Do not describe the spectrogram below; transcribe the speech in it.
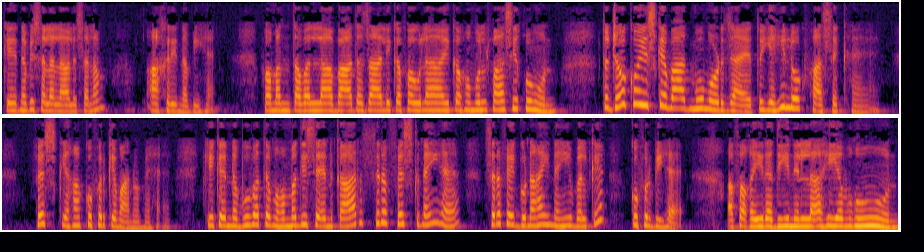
کہ نبی صلی اللہ علیہ وسلم آخری نبی ہے فمن طول باد فولا الفاسقون۔ تو جو کوئی اس کے بعد منہ موڑ جائے، تو یہی لوگ فاسق ہیں۔ فسق یہاں کفر کے معنوں میں ہے۔ کیونکہ نبوت محمدی سے انکار صرف فسق نہیں ہے، صرف ایک گناہ ہی نہیں، بلکہ کفر بھی ہے۔ افغیر دین اللہ ابغون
